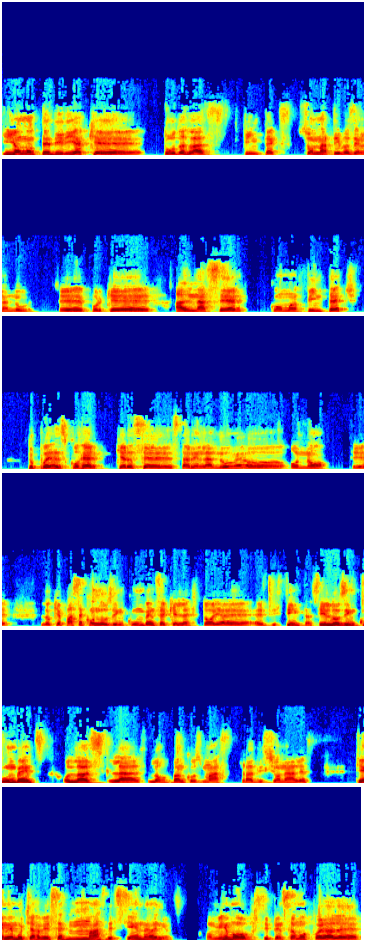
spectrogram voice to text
yo no te diría que todas las fintechs son nativas en la nube, ¿sí? porque al nacer como fintech, tú puedes escoger, ¿quieres estar en la nube o, o no? ¿sí? Lo que pasa con los incumbents es que la historia es, distinta. ¿sí? Los incumbents o las, las, los bancos más tradicionales tienen muchas veces más de 100 años. O mismo si pensamos fuera de,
